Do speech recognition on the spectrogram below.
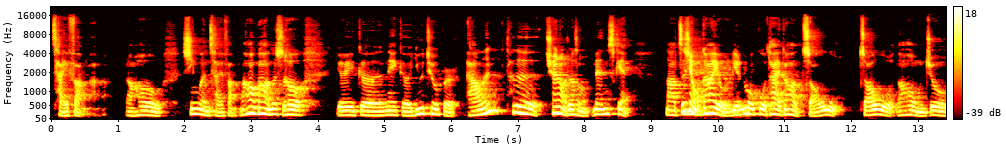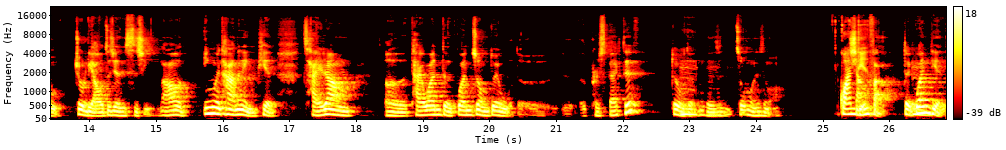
采访啊，然后新闻采访，然后刚好那时候有一个那个 YouTuber Alan，他的 channel 叫什么 Men's Game。那之前我刚刚有联络过，他也刚好找我找我，然后我们就就聊这件事情，然后。因为他的那个影片，才让呃台湾的观众对我的呃 perspective，对我的那个是中文是什么？观点想法，对观点、嗯、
